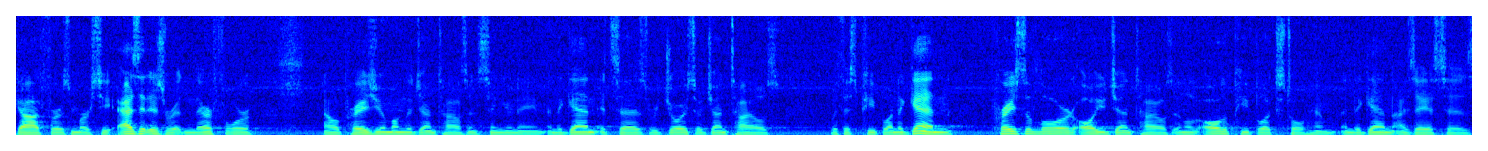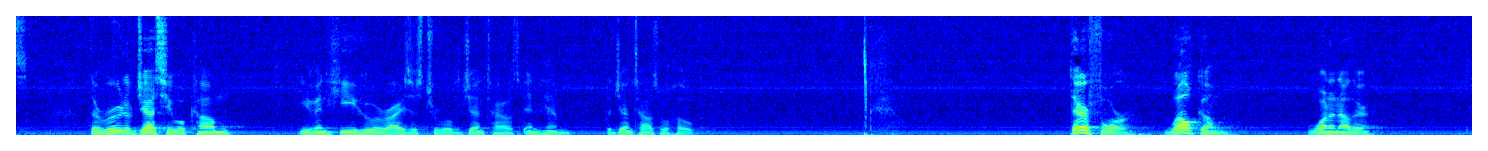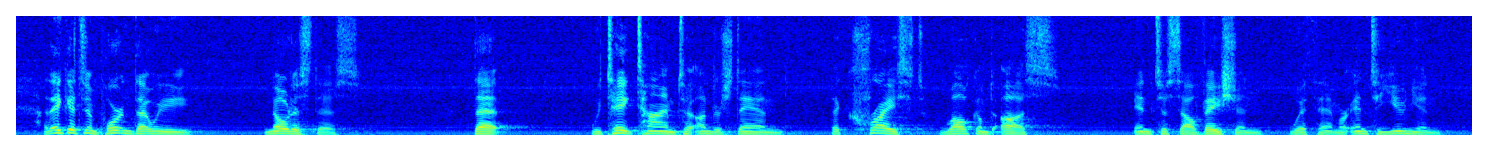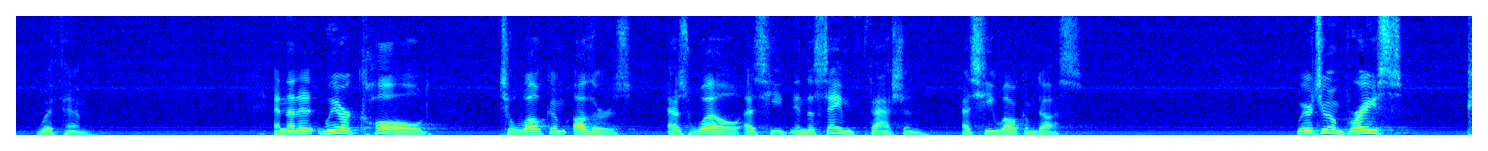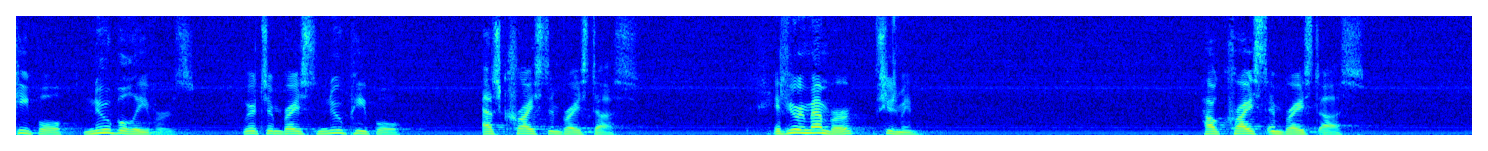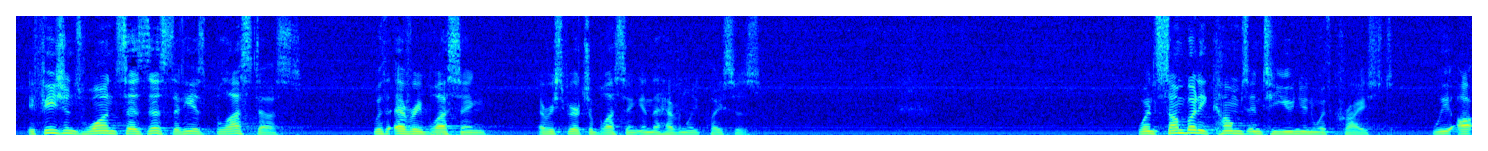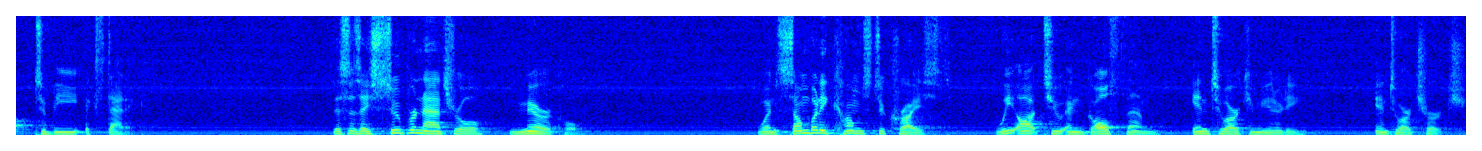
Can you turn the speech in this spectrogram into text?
God for his mercy. As it is written, Therefore I will praise you among the Gentiles and sing your name. And again it says, Rejoice, O Gentiles, with his people. And again, Praise the Lord, all you Gentiles, and let all the people extol him. And again, Isaiah says, The root of Jesse will come even he who arises to rule the Gentiles, in him the Gentiles will hope. Therefore, welcome one another. I think it's important that we notice this, that we take time to understand that Christ welcomed us into salvation with him or into union with him and that it, we are called to welcome others as well as he, in the same fashion as he welcomed us. We are to embrace people, new believers. We are to embrace new people as Christ embraced us. If you remember, excuse me, how Christ embraced us. Ephesians 1 says this that he has blessed us with every blessing, every spiritual blessing in the heavenly places. When somebody comes into union with Christ, we ought to be ecstatic. This is a supernatural miracle. When somebody comes to Christ, we ought to engulf them into our community, into our church.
